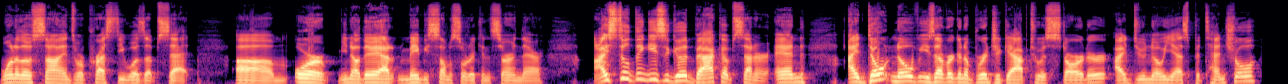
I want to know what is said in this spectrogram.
one of those signs where Presti was upset. Um, or, you know, they had maybe some sort of concern there. I still think he's a good backup center, and I don't know if he's ever going to bridge a gap to a starter. I do know he has potential.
